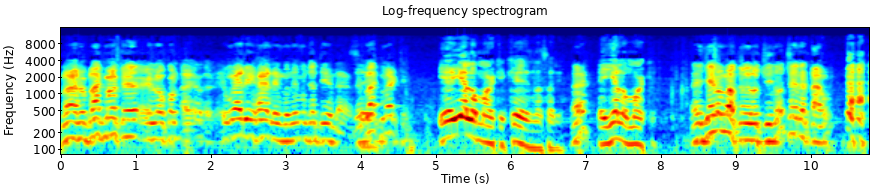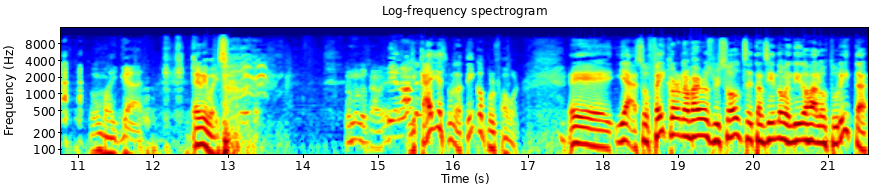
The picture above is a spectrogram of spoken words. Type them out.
Claro, Black Market, eh, con- eh, un área en Harlem donde hay muchas tiendas. The Black Market. ¿Y el Yellow Market qué es, Nazario? ¿Eh? El Yellow Market. El Yellow Market de los chinos, Chinatown. Oh my God. Anyways. Todo el mundo sabe. Cállese un ratico, por favor. Eh, yeah, so fake coronavirus results están siendo vendidos a los turistas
